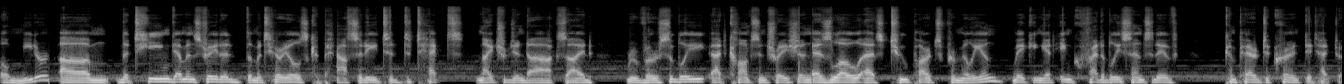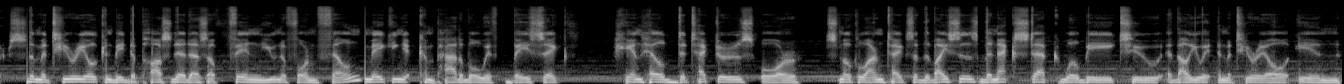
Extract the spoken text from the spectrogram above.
ohmmeter. Um, the team demonstrated the material's capacity to detect nitrogen dioxide reversibly at concentration as low as two parts per million, making it incredibly sensitive compared to current detectors. The material can be deposited as a thin uniform film, making it compatible with basic handheld detectors or smoke alarm types of devices. The next step will be to evaluate the material in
